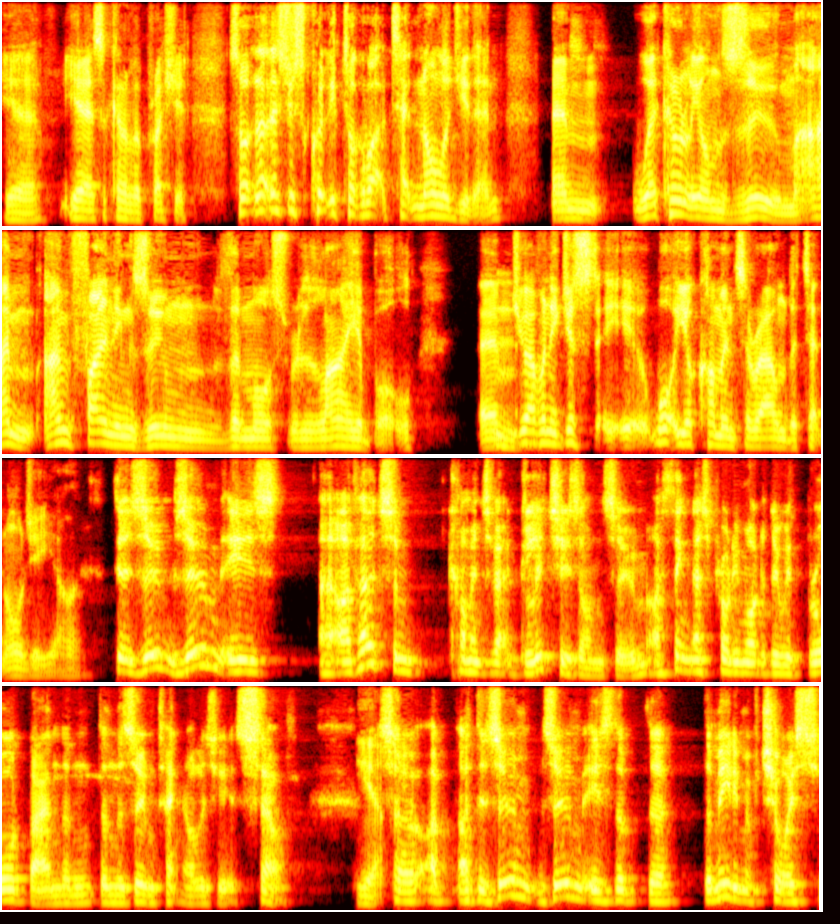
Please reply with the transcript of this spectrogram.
Yeah, yeah, it's a kind of a pressure. So let's just quickly talk about technology then. Um, we're currently on Zoom. I'm I'm finding Zoom the most reliable. Um, hmm. Do you have any just what are your comments around the technology, Alan? Zoom Zoom is. Uh, I've heard some comments about glitches on Zoom. I think that's probably more to do with broadband than, than the Zoom technology itself. Yeah. So uh, uh, the Zoom Zoom is the, the the medium of choice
